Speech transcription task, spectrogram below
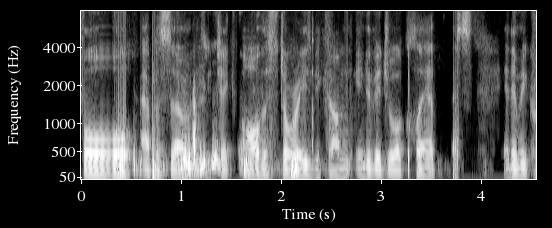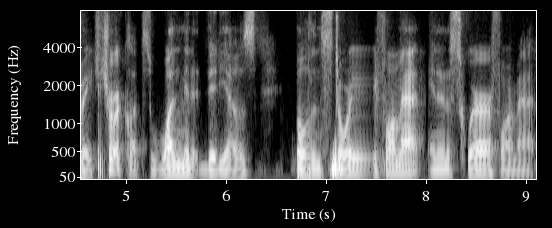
full episode. We take all the stories, become individual clips, and then we create short clips, one minute videos, both in story format and in a square format.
